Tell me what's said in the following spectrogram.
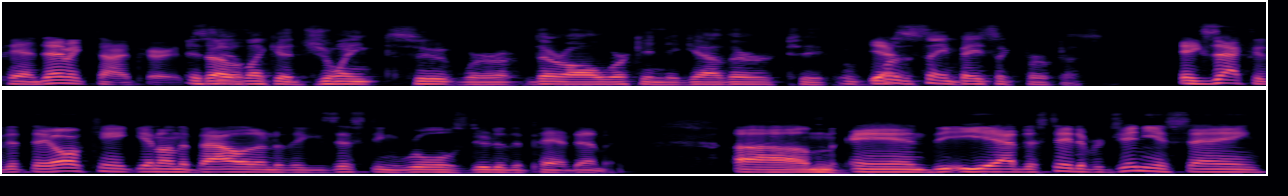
pandemic time period. Is so, it like a joint suit where they're all working together to yes. for the same basic purpose? Exactly, that they all can't get on the ballot under the existing rules due to the pandemic. Um, and the, you have the state of Virginia saying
